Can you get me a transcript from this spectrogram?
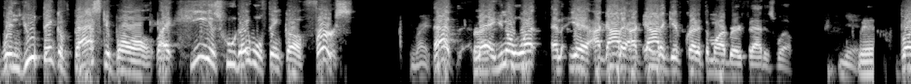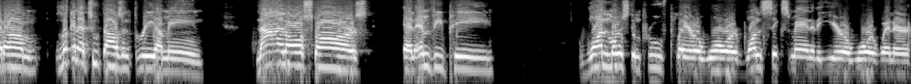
when you think of basketball, like he is who they will think of first. Right. That Right. man, you know what? And yeah, I gotta I gotta give credit to Marbury for that as well. Yeah. But um, looking at 2003, I mean, nine All Stars, an MVP, one Most Improved Player award, one Six Man of the Year award winner,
